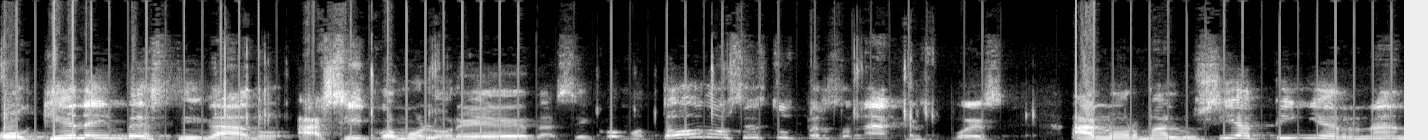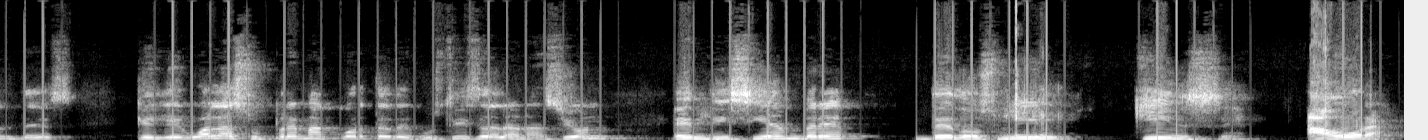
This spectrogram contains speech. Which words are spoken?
O quien ha investigado, así como Loret, así como todos estos personajes, pues a Norma Lucía Piña Hernández, que llegó a la Suprema Corte de Justicia de la Nación en diciembre de 2015. Ahora,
